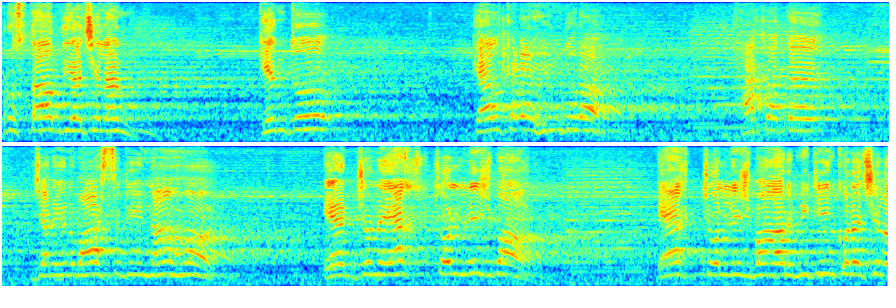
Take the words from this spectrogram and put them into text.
প্রস্তাব দিয়েছিলেন, কিন্তু ক্যালকাটার হিন্দুরা ঢাকাতে যেন ইউনিভার্সিটি না হয়, এর জন্য একচল্লিশ বার একচল্লিশ বার মিটিং করেছিল।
